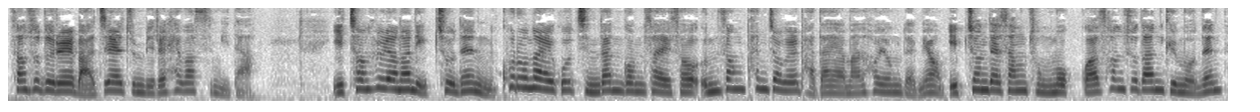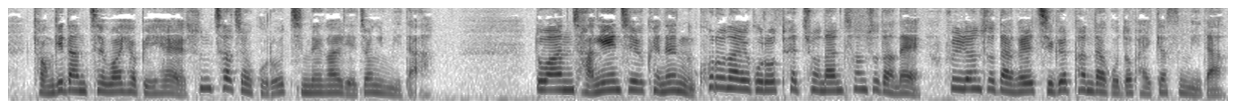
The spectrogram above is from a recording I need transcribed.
선수들을 맞이할 준비를 해왔습니다. 이천 훈련원 입초는 코로나19 진단검사에서 음성 판정을 받아야만 허용되며 입촌 대상 종목과 선수단 규모는 경기단체와 협의해 순차적으로 진행할 예정입니다. 또한 장애인체육회는 코로나19로 퇴촌한 선수단에 훈련수당을 지급한다고도 밝혔습니다.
